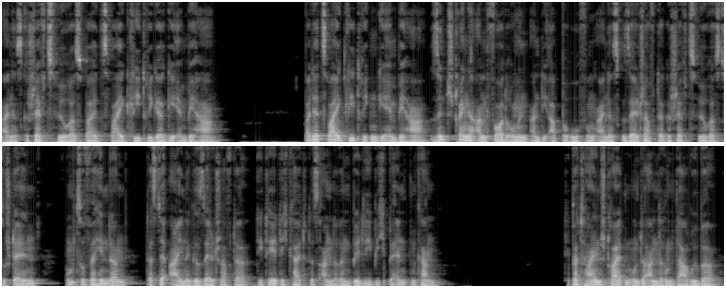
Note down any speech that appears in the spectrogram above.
eines Geschäftsführers bei zweigliedriger GmbH Bei der zweigliedrigen GmbH sind strenge Anforderungen an die Abberufung eines Gesellschafter-Geschäftsführers zu stellen, um zu verhindern, dass der eine Gesellschafter die Tätigkeit des anderen beliebig beenden kann. Die Parteien streiten unter anderem darüber,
